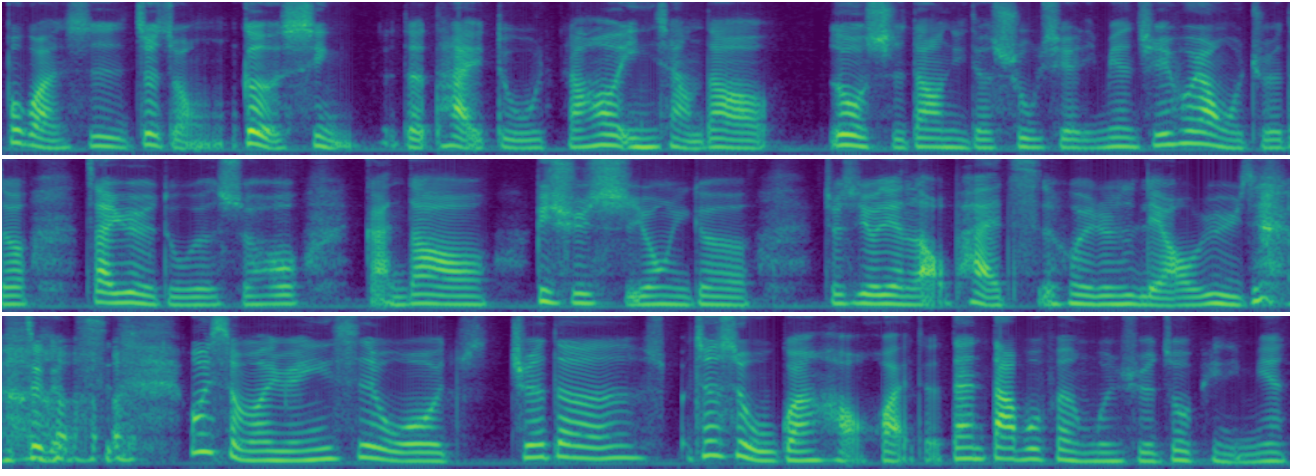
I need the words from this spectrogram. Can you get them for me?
不管是这种个性的态度，然后影响到落实到你的书写里面，其实会让我觉得在阅读的时候感到必须使用一个就是有点老派词汇，就是疗愈这个词。为什么？原因是我觉得这是无关好坏的，但大部分文学作品里面。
